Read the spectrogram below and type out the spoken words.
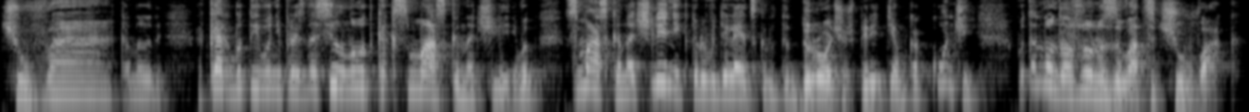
Чувак, оно, как бы ты его ни произносил, ну вот как смазка на члене. Вот смазка на члене, которая выделяется, когда ты дрочишь перед тем, как кончить, вот оно должно называться чувак.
